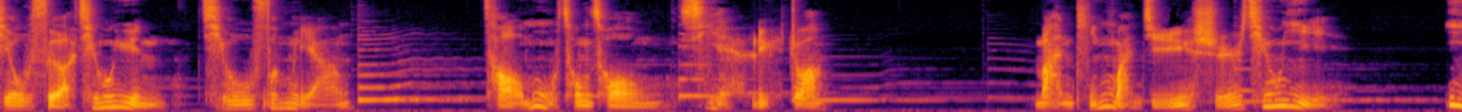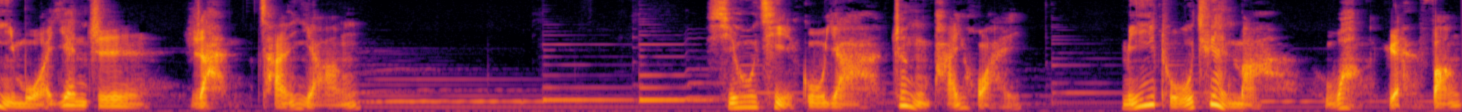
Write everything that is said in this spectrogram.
秋色秋韵秋风凉，草木葱葱谢绿妆。满庭晚菊识秋意，一抹胭脂染残阳。休憩孤鸦正徘徊，迷途倦马望远方。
